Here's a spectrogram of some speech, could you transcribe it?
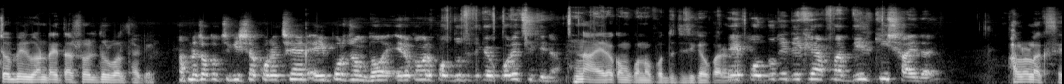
চব্বিশ ঘন্টায় তার শরীর দুর্বল থাকে। আপনি যত চিকিৎসা করেছেন এই পর্যন্ত এরকমের পদ্ধতি কেউ করেছে কিনা? না এরকম কোনো পদ্ধতি কেউ করে এই পদ্ধতি দেখে আপনার দিল কি সায় দেয়? ভালো লাগছে।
